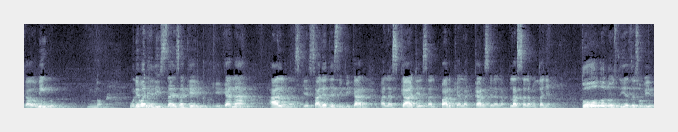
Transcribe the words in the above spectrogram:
cada domingo, no. Un evangelista es aquel que gana almas, que sale a testificar a las calles, al parque, a la cárcel, a la plaza, a la montaña, todos los días de su vida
